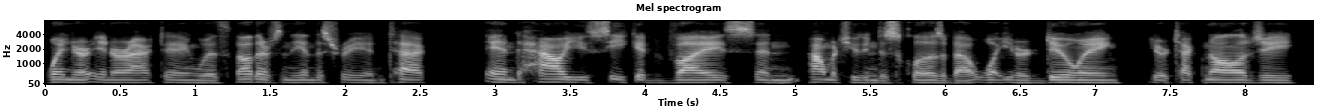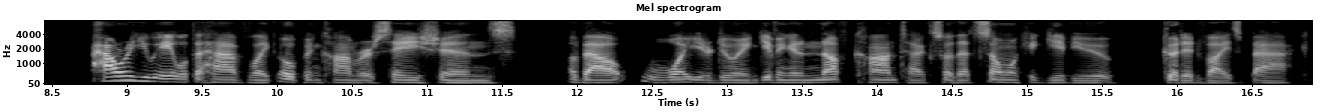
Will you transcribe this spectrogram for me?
when you're interacting with others in the industry and tech and how you seek advice and how much you can disclose about what you're doing, your technology. How are you able to have like open conversations about what you're doing, giving enough context so that someone could give you good advice back?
